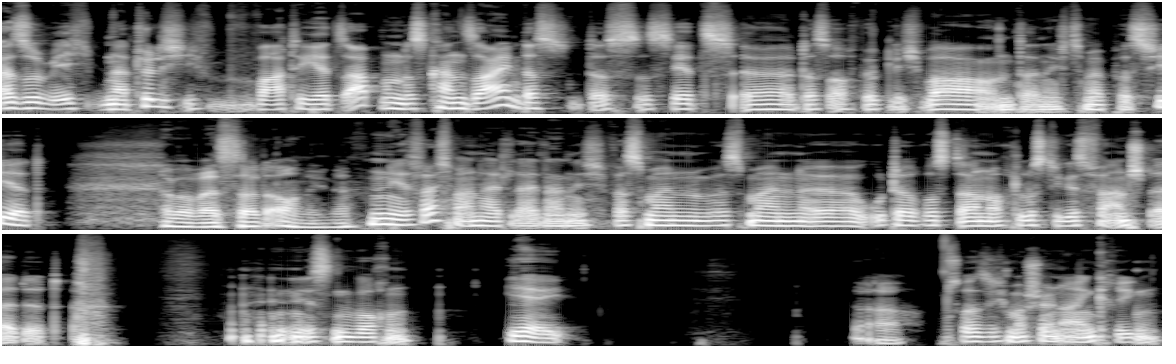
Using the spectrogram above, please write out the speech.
Also ich, natürlich, ich warte jetzt ab und es kann sein, dass, dass es jetzt äh, das auch wirklich war und da nichts mehr passiert. Aber weißt du halt auch nicht, ne? Nee, das weiß man halt leider nicht, was mein, was mein äh, Uterus da noch Lustiges veranstaltet. In den nächsten Wochen. Yay. Ja. Soll sich mal schön einkriegen.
